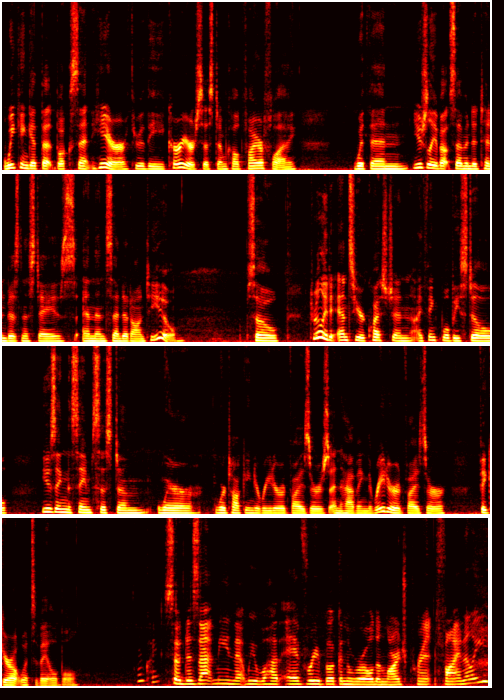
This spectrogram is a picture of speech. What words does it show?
We can get that book sent here through the courier system called Firefly within usually about seven to ten business days and then send it on to you. So, to really to answer your question, I think we'll be still using the same system where we're talking to reader advisors and having the reader advisor figure out what's available. Okay. So does that mean that we will have every book in the world in large print finally?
